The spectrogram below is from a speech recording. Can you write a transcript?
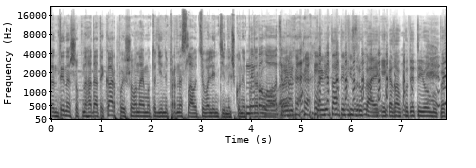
Валентина, щоб нагадати Карпу, що вона йому тоді не принесла оцю Валентіночку, не, Не було, подарувала. треба. Привітати фізрука, який казав, куди ти його лупиш.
